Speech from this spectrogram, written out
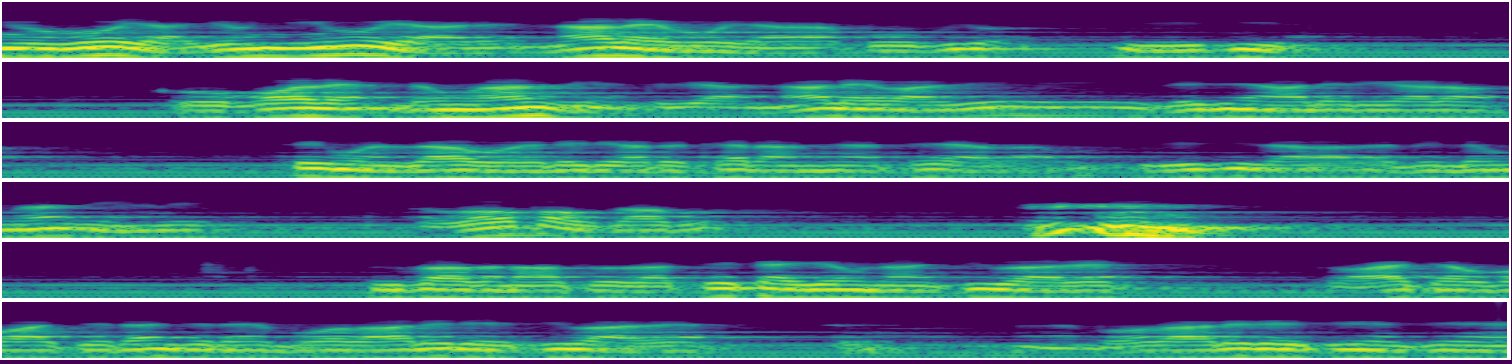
ညိုဖို့ရယုံကြည်ဖို့ရတယ်နားလည်ဖို့ရပို့ပြီးတော့ရေးကြည့်တယ်ကိုဟောတဲ့လုပ်ငန်းစဉ်တရားနားလည်ပါစေဒီပြင်အားလေးတွေကတော့စိတ်ဝင်စားဝယ်လေးတွေကတော့ထက်တာများထည့်ရတာပေါ့ရေးကြည့်တာကလည်းဒီလုပ်ငန်းစဉ်လေးသဘောပေါက်သွားဖို့ ဝိပဿနာဆိုတာပြည့်ကဲယုံနာရှိရတယ်။ဓဝါ၆ပါးခြေတိုင်းခြေတိုင်းပေါ်သားလေးတွေရှိရတယ်။ဘောဓာလေးတွေရှိရင်ချင်း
